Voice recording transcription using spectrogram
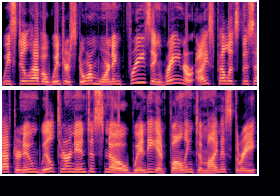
We still have a winter storm warning. Freezing rain or ice pellets this afternoon will turn into snow, windy and falling to minus three.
